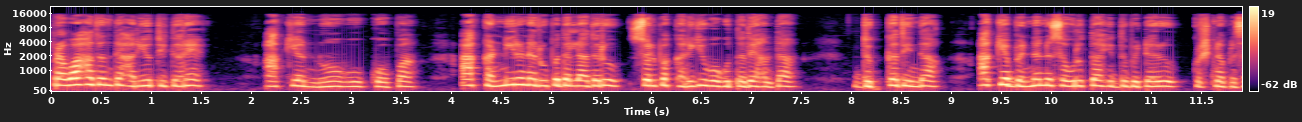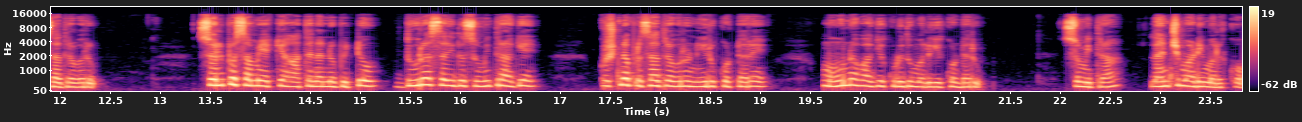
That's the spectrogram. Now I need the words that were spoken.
ಪ್ರವಾಹದಂತೆ ಹರಿಯುತ್ತಿದ್ದರೆ ಆಕೆಯ ನೋವು, ಕೋಪ ಆ ಕಣ್ಣೀರಿನ ರೂಪದಲ್ಲಾದರೂ ಸ್ವಲ್ಪ ಕರಗಿ ಹೋಗುತ್ತದೆ ಅಂತ ದುಃಖದಿಂದ ಆಕೆಯ ಬೆನ್ನನ್ನು ಸವರುತ್ತಾ ಇದ್ದು ಬಿಟ್ಟರು ಕೃಷ್ಣಪ್ರಸಾದ್ರವರು. ಸ್ವಲ್ಪ ಸಮಯಕ್ಕೆ ಆತನನ್ನು ಬಿಟ್ಟು ದೂರ ಸರಿದ ಸುಮಿತ್ರಾಗೆ ಕೃಷ್ಣಪ್ರಸಾದ್ರವರು ನೀರು ಕೊಟ್ಟರೆ ಮೌನವಾಗಿ ಕುಡಿದು ಮಲಗಿಕೊಂಡರು. ಸುಮಿತ್ರಾ, ಲಂಚ್ ಮಾಡಿ ಮಲ್ಕೋ.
